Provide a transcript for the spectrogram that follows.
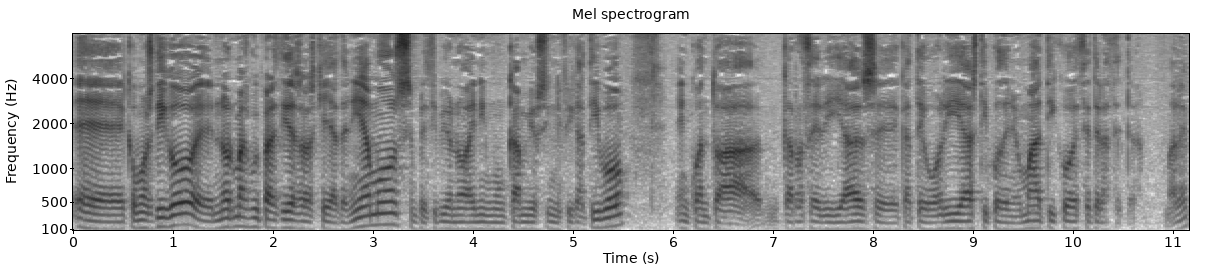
Eh, como os digo, eh, normas muy parecidas a las que ya teníamos. En principio no hay ningún cambio significativo en cuanto a carrocerías, eh, categorías, tipo de neumático, etcétera, etcétera. ¿vale?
